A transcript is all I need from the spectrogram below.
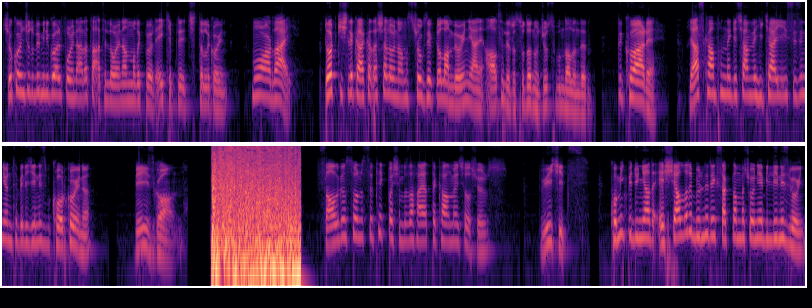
Çok oyunculu bir mini golf oyunu ara tatilde oynanmalık böyle ekipli çıtırlık oyun. Muay 4 kişilik arkadaşlarla oynanması çok zevkli olan bir oyun yani 6 lira sudan ucuz bunu da alın derim. The Quarry. Yaz kampında geçen ve hikayeyi sizin yönetebileceğiniz bir korku oyunu. Days Gone. Salgın sonrası tek başımıza hayatta kalmaya çalışıyoruz. Witches. Komik bir dünyada eşyaları bürünerek saklambaç oynayabildiğiniz bir oyun.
